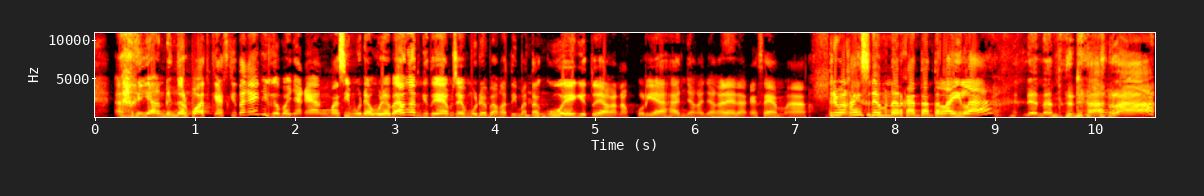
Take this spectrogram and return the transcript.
yang denger podcast kita kan juga banyak yang masih muda-muda banget gitu ya. Maksudnya muda banget di mata hmm. gue gitu yang anak kuliahan, jangan-jangan anak SMA. Terima kasih sudah mendengarkan Tante Laila dan Tante Dara.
